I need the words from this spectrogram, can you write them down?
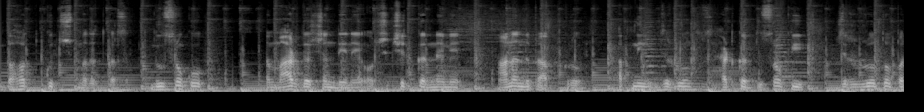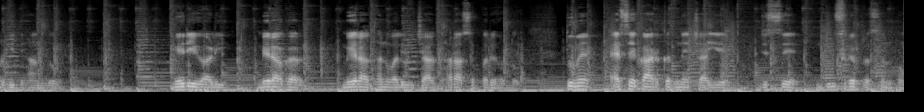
बहुत कुछ मदद कर सकते दूसरों को मार्गदर्शन देने और शिक्षित करने में आनंद प्राप्त करो। अपनी ज़रूरतों से हटकर दूसरों की ज़रूरतों पर भी ध्यान दो। मेरी गाड़ी, मेरा घर, मेरा धन वाली विचारधारा से परे हटो। तुम्हें ऐसे कार्य करने चाहिए जिससे दूसरे प्रसन्न हों।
